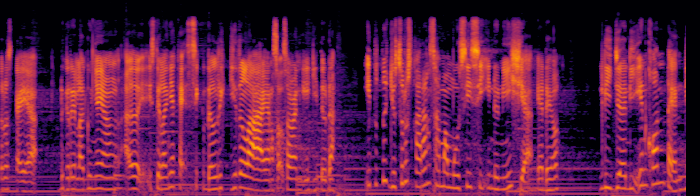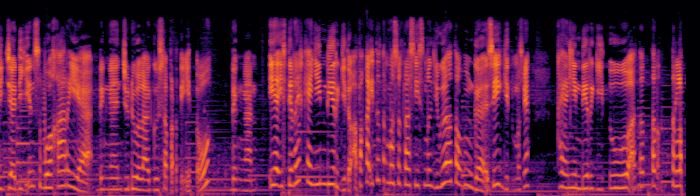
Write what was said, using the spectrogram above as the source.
Terus kayak dengerin lagunya yang uh, istilahnya kayak psychedelic gitu lah yang sok-sokan kayak gitu dah itu tuh justru sekarang sama musisi Indonesia ya Del dijadiin konten, dijadiin sebuah karya dengan judul lagu seperti itu dengan ya istilahnya kayak nyindir gitu. Apakah itu termasuk rasisme juga atau enggak sih gitu? Maksudnya kayak nyindir gitu atau ter, terlep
